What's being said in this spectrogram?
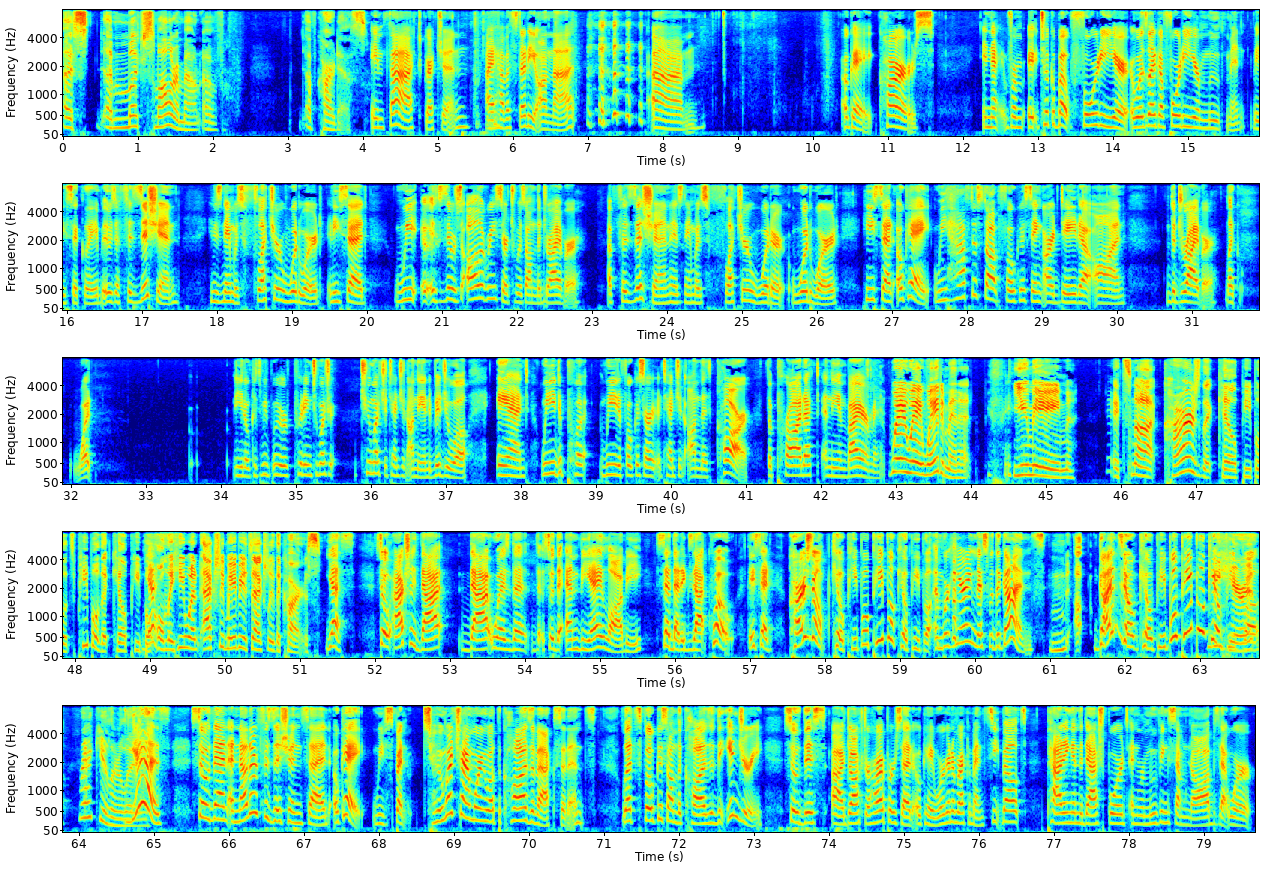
a much smaller amount of of car deaths. In fact, Gretchen, I have a study on that. um, okay, cars. In from it took about forty year. It was like a forty year movement, basically. But it was a physician, and his name was Fletcher Woodward, and he said we. There was all the research was on the driver. A physician, his name was Fletcher Wooder, Woodward. He said, "Okay, we have to stop focusing our data on the driver. Like what you know because we, we were putting too much too much attention on the individual and we need to put we need to focus our attention on the car the product and the environment Wait, wait, wait a minute. you mean it's not cars that kill people, it's people that kill people. Yes. Only he went, actually, maybe it's actually the cars. yes so actually that that was the, the so the MVA lobby said that exact quote they said cars don't kill people people kill people and we're hearing this with the guns guns don't kill people people kill uh, we hear people it regularly. Yes. So then another physician said, okay, we've spent too much time worrying about the cause of accidents. Let's focus on the cause of the injury. So this uh, Dr. Harper said, okay, we're going to recommend seatbelts, padding in the dashboards, and removing some knobs that were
